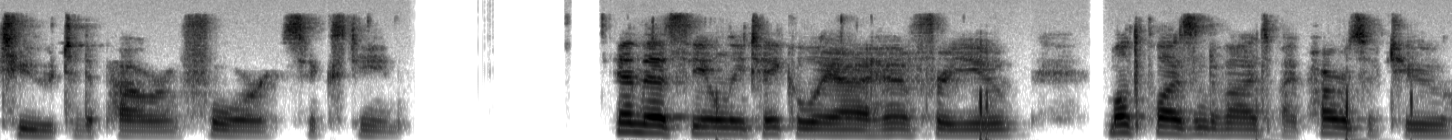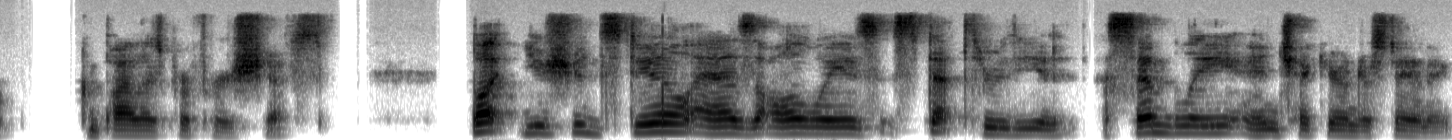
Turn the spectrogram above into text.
2 to the power of 4, 16. And that's the only takeaway I have for you. Multiplies and divides by powers of 2. Compilers prefer shifts. But you should still, as always, step through the assembly and check your understanding.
